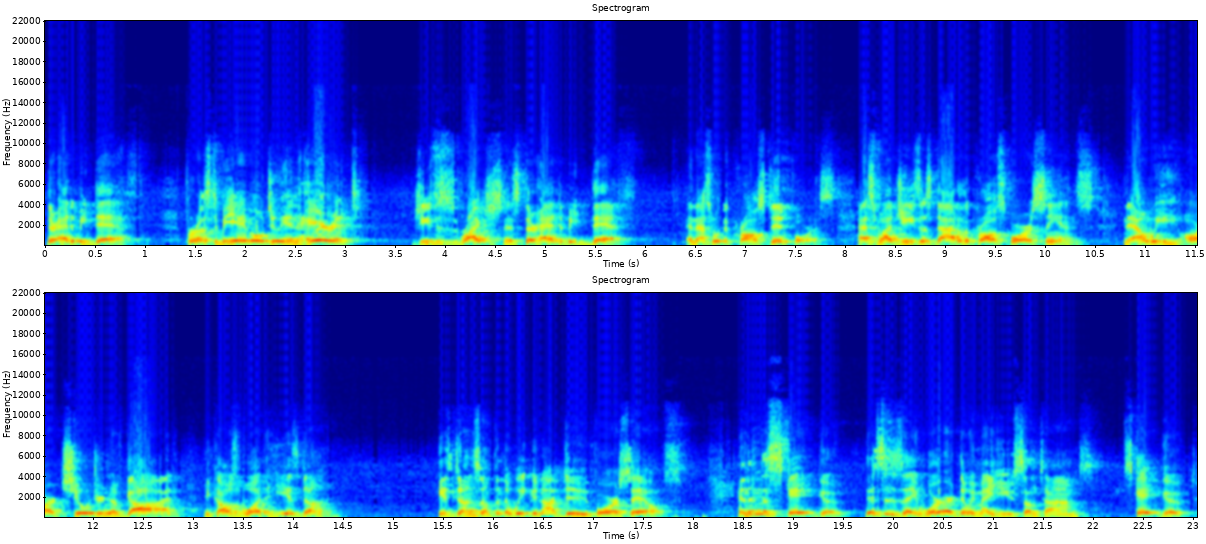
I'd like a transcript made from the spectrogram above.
there had to be death. For us to be able to inherit Jesus' righteousness, there had to be death. And that's what the cross did for us. That's why Jesus died on the cross for our sins. Now we are children of God because what he has done. He has done something that we could not do for ourselves. And then the scapegoat. This is a word that we may use sometimes, scapegoat.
